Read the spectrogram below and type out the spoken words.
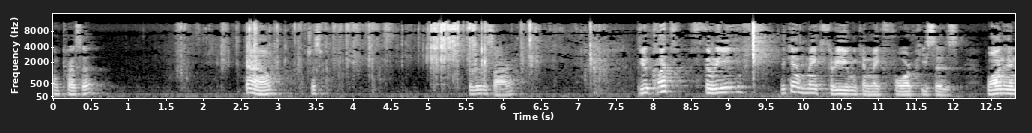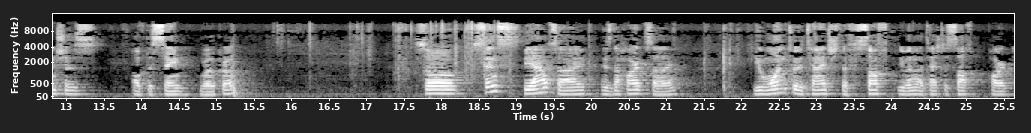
and press it. Now just put it aside. You cut three, you can make three, we can make four pieces, one inches of the same Velcro. So since the outside is the hard side, you want to attach the soft, you want to attach the soft part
